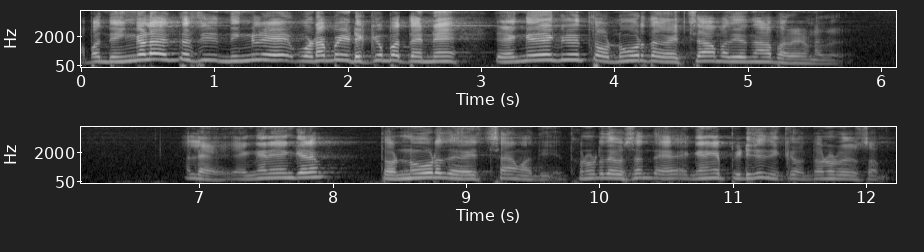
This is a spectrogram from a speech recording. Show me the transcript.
അപ്പം നിങ്ങൾ എന്താ ചെയ്യും നിങ്ങൾ ഉടമ്പടി എടുക്കുമ്പോൾ തന്നെ എങ്ങനെയെങ്കിലും തൊണ്ണൂറ് തികച്ചാൽ മതി എന്നാണ് പറയണത്. അല്ലേ? എങ്ങനെയെങ്കിലും തൊണ്ണൂറ് തികച്ചാൽ മതി. തൊണ്ണൂറ് ദിവസം എങ്ങനെയെങ്കിലും പിടിച്ചു നിൽക്കും തൊണ്ണൂറ് ദിവസം.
